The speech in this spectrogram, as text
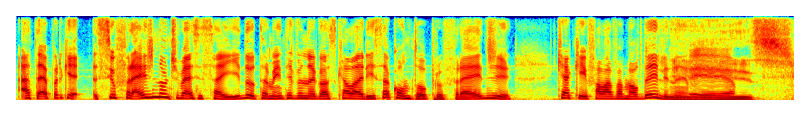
Até porque se o Fred não tivesse saído, também teve um negócio que a Larissa contou pro Fred que a Kay falava mal dele, né? É. Isso.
